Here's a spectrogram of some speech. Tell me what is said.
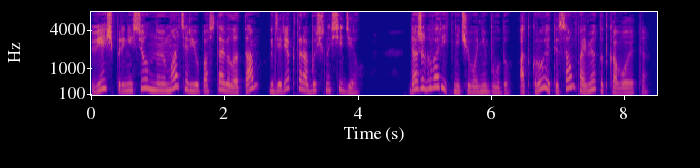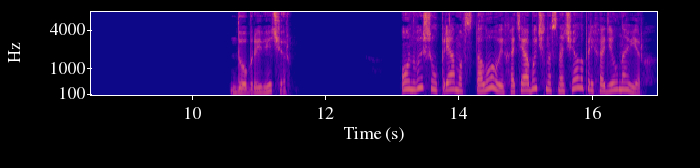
Вещь, принесенную матерью, поставила там, где ректор обычно сидел. Даже говорить ничего не буду. Откроет и сам поймет, от кого это. «Добрый вечер». Он вышел прямо в столовой, хотя обычно сначала приходил наверх.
